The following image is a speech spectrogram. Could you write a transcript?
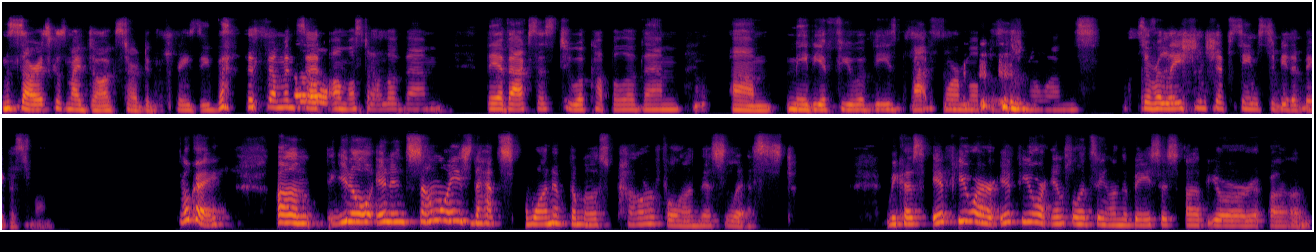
I'm sorry, it's because my dog started to go crazy, but someone oh. said almost all of them. They have access to a couple of them, um, maybe a few of these, not formal positional ones. So relationship seems to be the biggest one. Okay, um, you know, and in some ways, that's one of the most powerful on this list. Because if you are, if you are influencing on the basis of your um,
